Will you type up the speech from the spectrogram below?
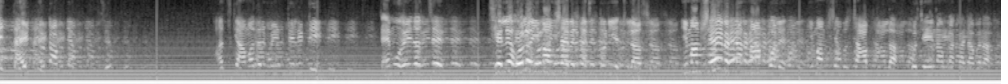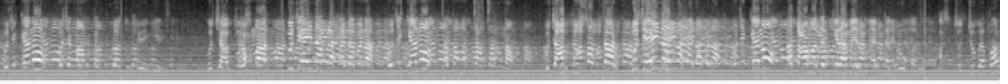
আপনি দায়িত্বটা আপনি আপনি আজকে আমাদের মেন্টালিটি টাইম হয়ে যাচ্ছে। ছেলে হলো ইমাম সাহেবের কাছে দৌড়িয়ে চলে আসে। ইমাম সাহেব একটা নাম বলেন ইমাম সাহেব বলছে, আব্দুল্লাহ। বলছে, এই নাম রাখা যাবে না। বলছে, কেন? বলছে, নামটা পুরাতন হয়ে গিয়েছে। বলছে আব্দুর রহমান বলছে, এই নাম রাখা যাবে না। বলছে, কেন? না তো আমার চাচার নাম। বলছে, আব্দুল সত্তার। বলছে, এই নাম রাখা যাবে না। বলছে, কেন? না তো আমাদের গ্রামের একটা লোক আছে। আশ্চর্য ব্যাপার।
